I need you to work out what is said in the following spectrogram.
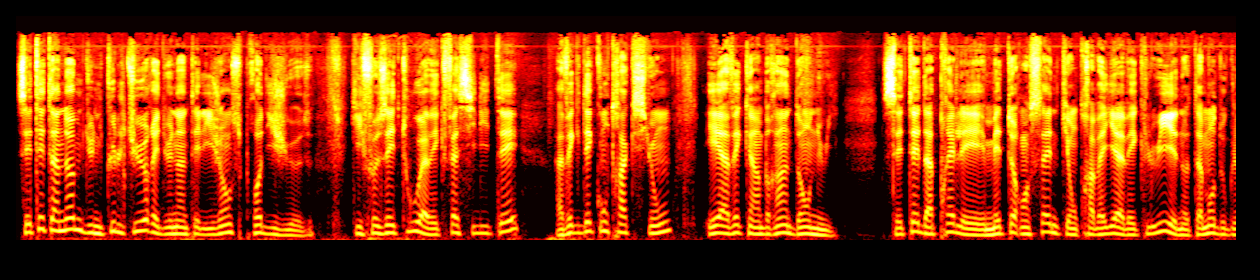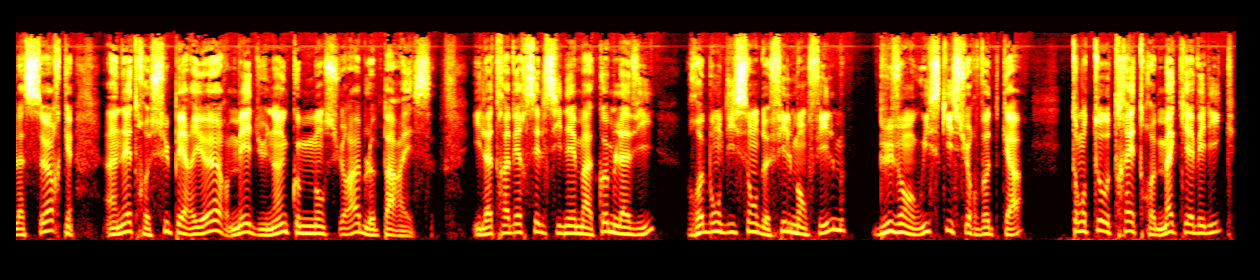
C'était un homme d'une culture et d'une intelligence prodigieuses, qui faisait tout avec facilité, avec décontraction et avec un brin d'ennui. C'était, d'après les metteurs en scène qui ont travaillé avec lui, et notamment Douglas Sirk, un être supérieur, mais d'une incommensurable paresse. Il a traversé le cinéma comme la vie, rebondissant de film en film, buvant whisky sur vodka, tantôt traître machiavélique,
